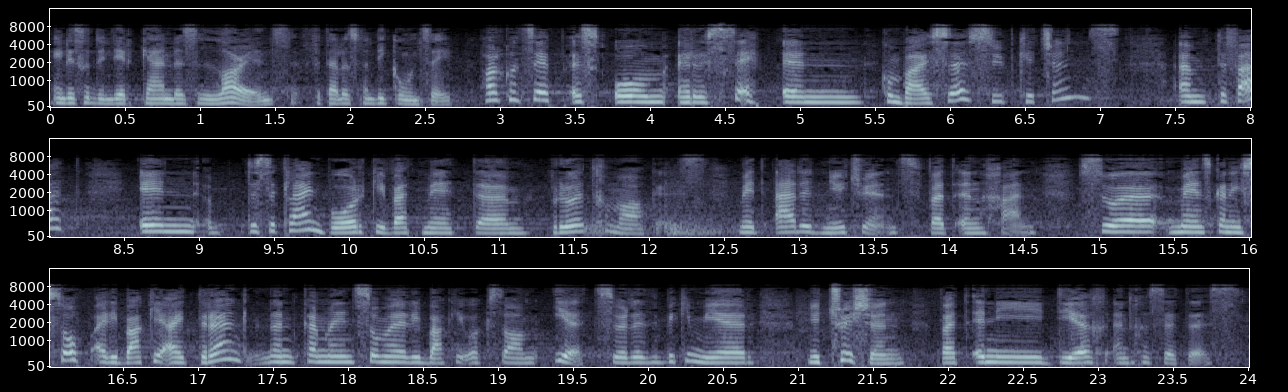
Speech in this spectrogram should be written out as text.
en dit is gedoen deur Candice Lawrence. Vertel ons van die konsep. Haar konsep is om 'n resep in kombuise, soup kitchens, um, te vat en dis 'n klein bordjie wat met um, brood gemaak is met added nutrients wat ingaan. So mense kan die sop uit die bakkie uitdrink, dan kan mense sommer die bakkie ook saam eet. So dit 'n bietjie meer nutrition wat in die deeg ingesit is.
